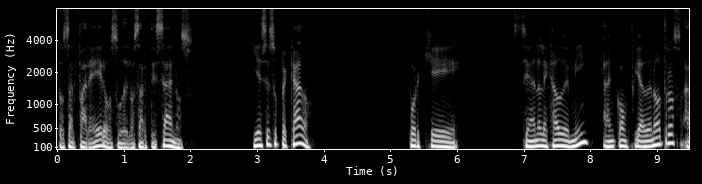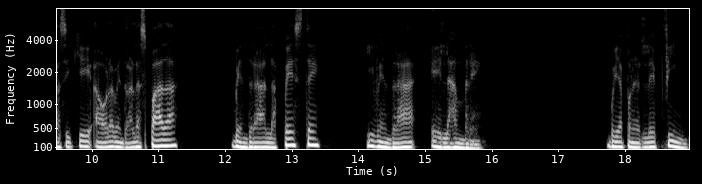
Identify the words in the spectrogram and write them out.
los alfareros o de los artesanos. Y ese es su pecado. Porque se han alejado de mí, han confiado en otros, así que ahora vendrá la espada, vendrá la peste y vendrá el hambre. Voy a ponerle fin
